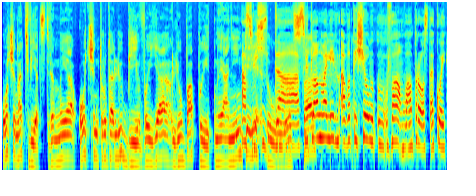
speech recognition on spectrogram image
очень ответственные, очень трудолюбивые, любопытные, они интересуются. А, да, Светлана Валерьевна, а вот еще вам да. вопрос такой.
